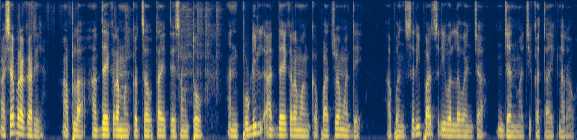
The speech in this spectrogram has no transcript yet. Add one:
अशा प्रकारे आपला अध्याय क्रमांक चौथा येथे संपतो आणि पुढील अध्याय क्रमांक पाचव्यामध्ये आपण श्रीपाद श्रीवल्लभांच्या जन्माची कथा ऐकणार आहोत.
